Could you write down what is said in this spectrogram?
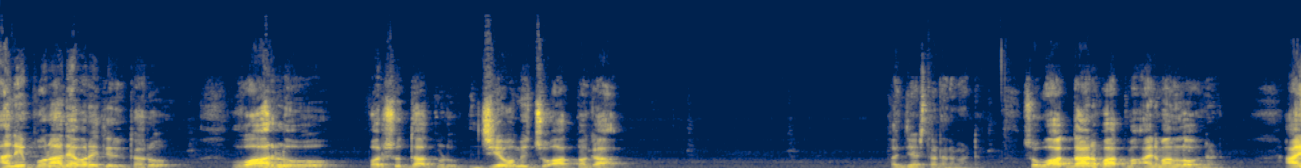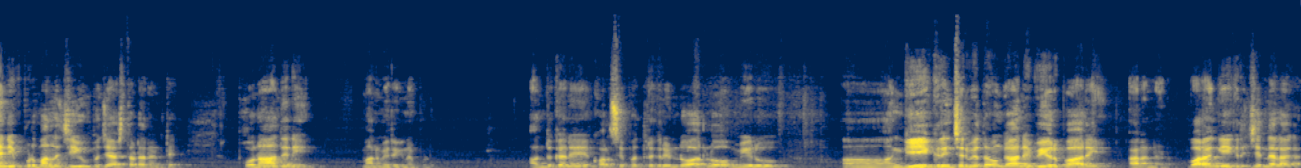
అనే పునాది ఎవరైతే ఎరుగుతారో వారిలో పరిశుద్ధాత్ముడు జీవమిచ్చు ఆత్మగా పనిచేస్తాడనమాట సో వాగ్దానపు ఆత్మ ఆయన మనలో ఉన్నాడు. ఆయన ఇప్పుడు మనల్ని జీవింపజేస్తాడనంటే పునాదిని మనం ఎరిగినప్పుడు. అందుకనే కొలసి పత్రిక రెండో ఆరులో మీరు అంగీకరించిన విధంగానే వేరుపారి అని అన్నాడు. వారు అంగీకరించింది ఎలాగా?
